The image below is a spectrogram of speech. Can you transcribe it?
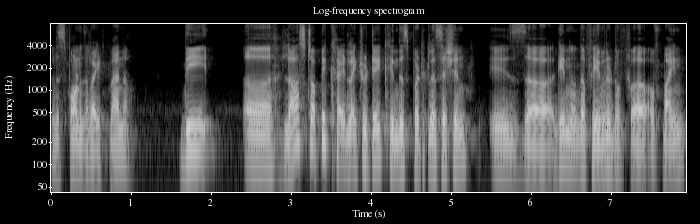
respond in the right manner. The uh, last topic I'd like to take in this particular session is uh, again another favorite of, uh, of mine,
